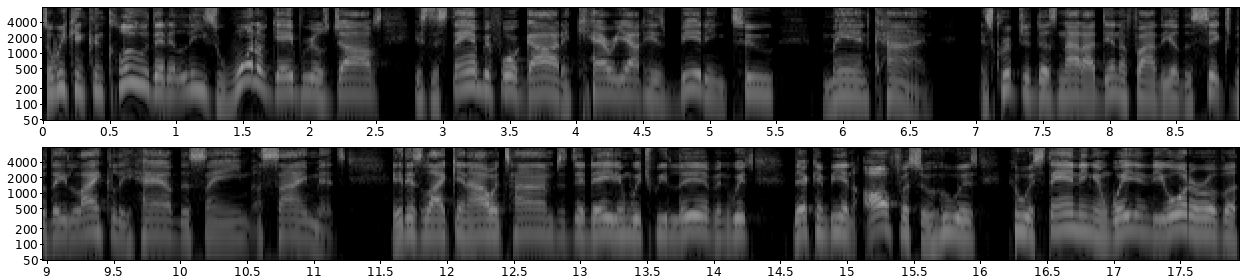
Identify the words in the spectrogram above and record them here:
So we can conclude that at least one of Gabriel's jobs is to stand before God and carry out his bidding to mankind. And scripture does not identify the other six, but they likely have the same assignments. It is like in our times the today in which we live, in which there can be an officer who is who is standing and waiting the order of a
